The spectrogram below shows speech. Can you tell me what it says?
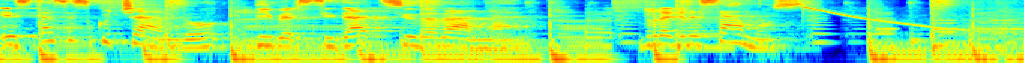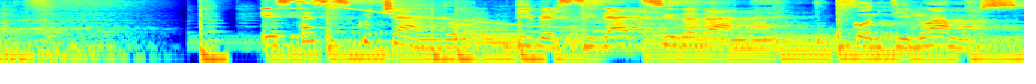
Estás escuchando Diversidad Ciudadana. Regresamos. Estás escuchando Diversidad Ciudadana. Continuamos.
